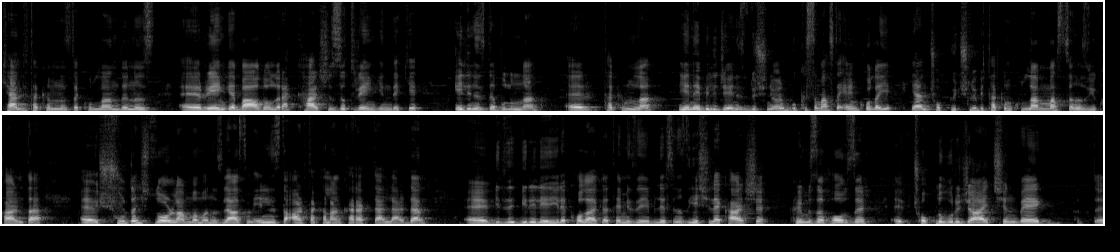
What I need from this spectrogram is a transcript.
kendi takımınızda kullandığınız e, renge bağlı olarak karşı zıt rengindeki elinizde bulunan e, takımla yenebileceğinizi düşünüyorum. Bu kısım aslında en kolayı. Yani çok güçlü bir takım kullanmazsanız yukarıda e, şurada hiç zorlanmamanız lazım. Elinizde arta kalan karakterlerden e, bir- birileriyle kolaylıkla temizleyebilirsiniz. Yeşile karşı kırmızı Howzer e, çoklu vuracağı için ve e,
